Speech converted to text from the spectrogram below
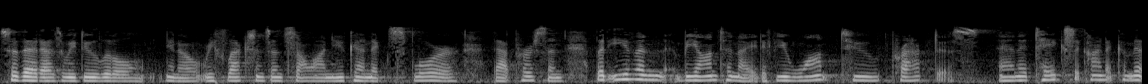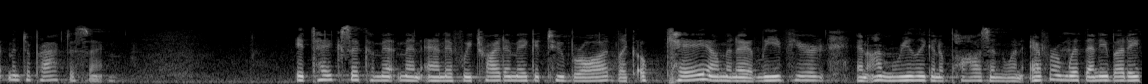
So that as we do little, you know, reflections and so on, you can explore that person. But even beyond tonight, if you want to practice, and it takes a kind of commitment to practicing, it takes a commitment, and if we try to make it too broad, like, okay, I'm going to leave here and I'm really going to pause, and whenever I'm with anybody,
